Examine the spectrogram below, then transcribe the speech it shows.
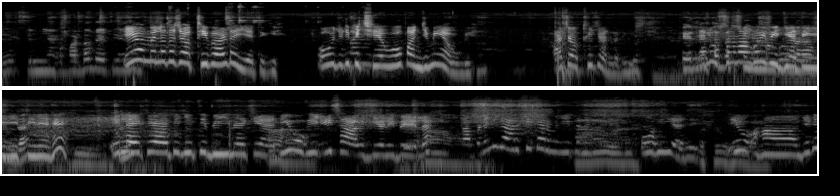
ਇਹ ਕਿੰਨੀਆਂ ਕਪਾਟਾਂ ਦੇਤੀਆਂ ਇਹ ਮੈਨੂੰ ਤਾਂ ਚੌਥੀ ਵਾਰ ਆਈ ਹੈ ਤੀਗੀ। ਉਹ ਜਿਹੜੀ ਪਿੱਛੇ ਆਊ ਉਹ ਪੰਜਵੀਂ ਆਊਗੀ। ਆ ਚੌਥੀ ਚੱਲ ਰਹੀ ਹੈ। ਫਿਰ ਇਹ ਲੁਸਨ ਵਾਂਗੂ ਹੀ ਬੀਜਿਆ ਤੀ ਜੀਤੀ ਨੇ ਇਹ। ਇਹ ਲੈ ਕੇ ਆਈ ਤੀ ਜੀਤੀ ਬੀ ਲੈ ਕੇ ਆਈ ਤੀ। ਉਹੀ ਜਿਹੜੀ ਸਾਗ ਜੀ ਵਾਲੀ ਬੇਲ। ਹੈ। ਆਪਣੇ ਨਹੀਂ ਲਾਲ ਕੀ ਕਰਮਜੀਤ ਨੇ? ਉਹੀ ਹੈ ਇਹ। ਇਹ ਉਹ- ਹਾਂ। ਜਿਹੜੀ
